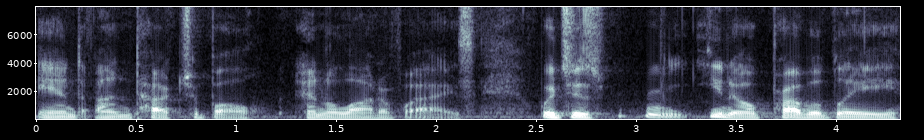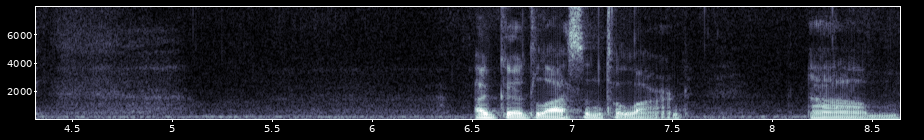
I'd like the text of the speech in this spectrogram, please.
and untouchable in a lot of ways, which is you know probably a good lesson to learn. Um,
